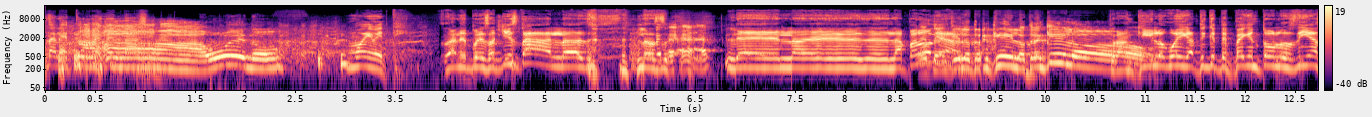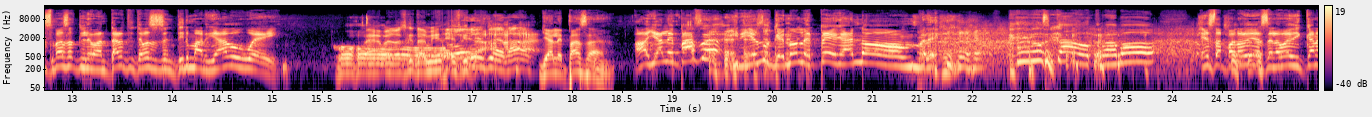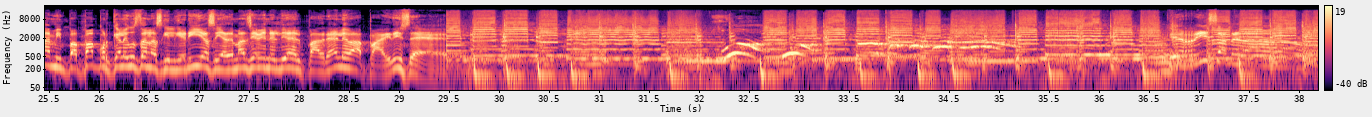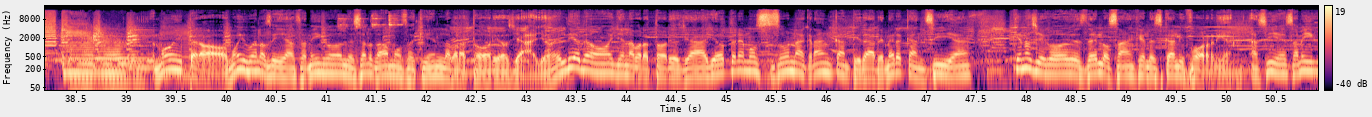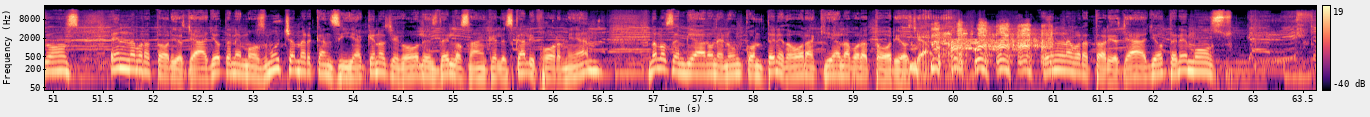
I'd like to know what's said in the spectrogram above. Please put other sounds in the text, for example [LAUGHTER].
Dale tú, rebeldazo. Ah, bueno. Muévete. Dale, pues aquí está las, [LAUGHS] los- la, la- eh, la Eh, parodia. tranquilo, tranquilo, tranquilo. Tranquilo, güey. A ti que te peguen todos los días, vas a levantarte y te vas a sentir mareado, güey. Eh, pero es que también. Es que, Es la edad. Ya le pasa. Ah, ya le pasa. Y ni eso que no le pega, no, hombre. Busca otra voz. Esta parodia se la voy a dedicar a mi papá porque a él le gustan las jilguerías y además ya viene el Día del Padre. Ahí le va, pa, y dice... Muy, pero muy buenos días, amigos. Les saludamos aquí en Laboratorios Yayo. El día de hoy en Laboratorios Yayo tenemos una gran cantidad de mercancía que nos llegó desde Los Ángeles, California. Así es, amigos. En Laboratorios Yayo tenemos mucha mercancía que nos llegó desde Los Ángeles, California. Nos los enviaron en un contenedor aquí a Laboratorios Yayo. [LAUGHS] En Laboratorios Yayo tenemos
